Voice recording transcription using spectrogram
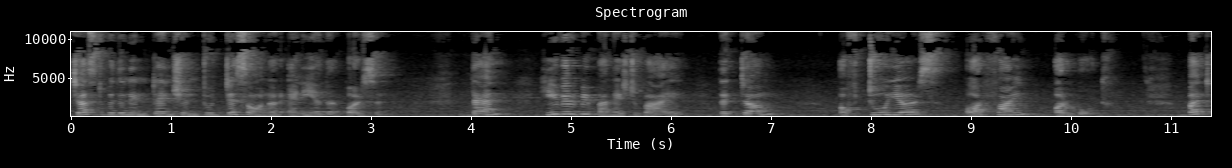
just with an intention to dishonor any other person, then he will be punished by the term of 2 years or fine or both. But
